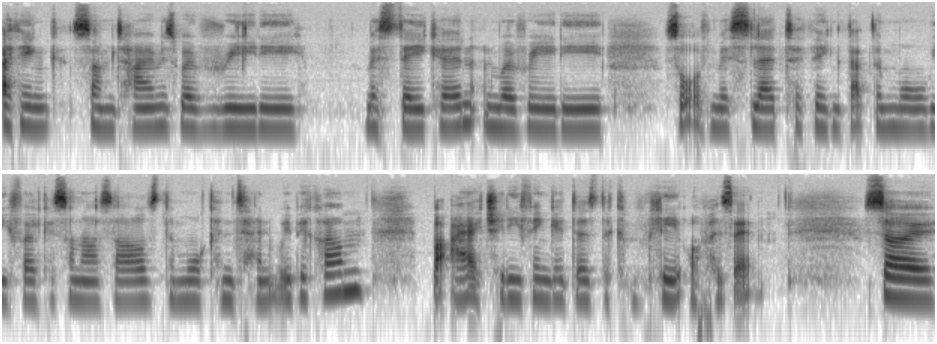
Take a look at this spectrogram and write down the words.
I think sometimes we're really mistaken and we're really sort of misled to think that the more we focus on ourselves, the more content we become. But I actually think it does the complete opposite. So,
